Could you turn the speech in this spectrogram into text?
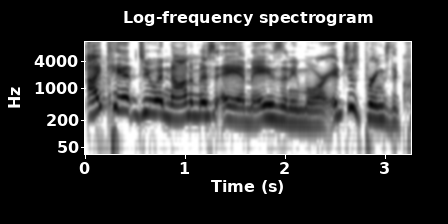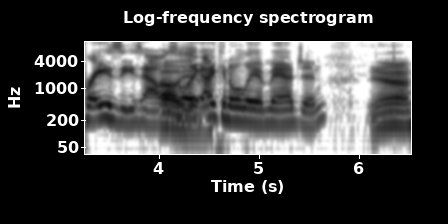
I can't do anonymous AMAs anymore. It just brings the crazies out. Oh, so, like, yeah. I can only imagine. Yeah.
